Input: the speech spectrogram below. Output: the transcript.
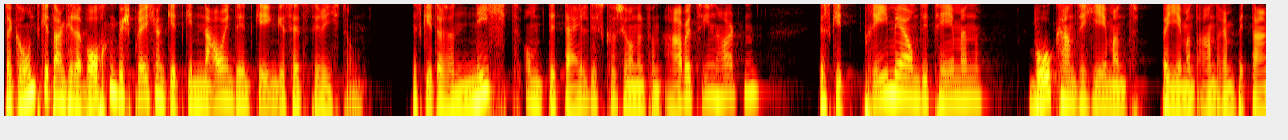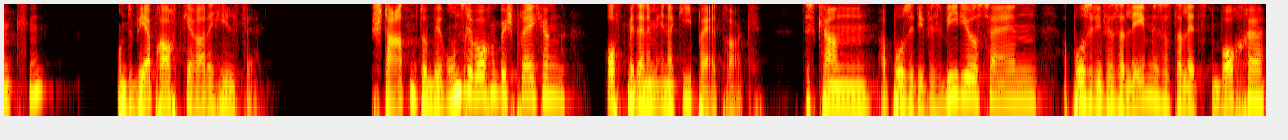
Der Grundgedanke der Wochenbesprechung geht genau in die entgegengesetzte Richtung. Es geht also nicht um Detaildiskussionen von Arbeitsinhalten. Es geht primär um die Themen, wo kann sich jemand bei jemand anderem bedanken und wer braucht gerade Hilfe. Starten tun wir unsere Wochenbesprechung oft mit einem Energiebeitrag. Das kann ein positives Video sein, ein positives Erlebnis aus der letzten Woche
